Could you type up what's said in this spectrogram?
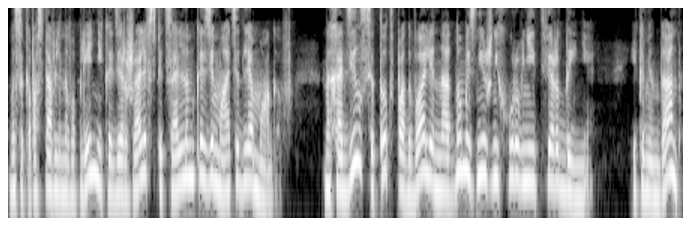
Высокопоставленного пленника держали в специальном каземате для магов. Находился тот в подвале на одном из нижних уровней твердыни — и комендант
